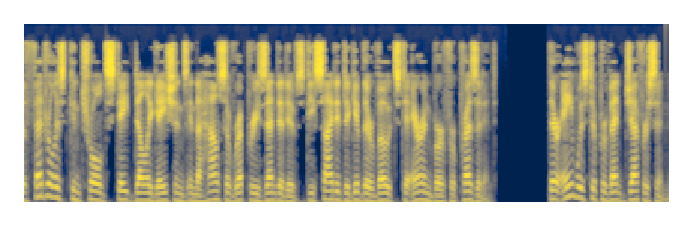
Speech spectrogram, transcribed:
The Federalist-controlled state delegations in the House of Representatives decided to give their votes to Aaron Burr for president. Their aim was to prevent Jefferson,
